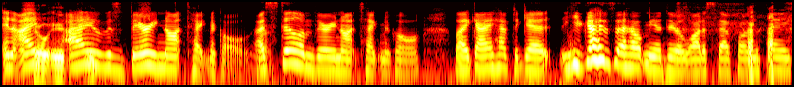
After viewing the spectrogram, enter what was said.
and I so it, I it, was very not technical. Right. I still am very not technical. Like I have to get you guys to help me to do a lot of stuff on the thing.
